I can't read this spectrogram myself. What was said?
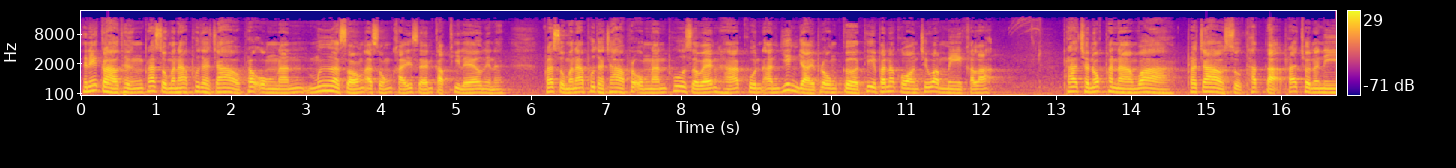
ทีนี้กล่าวถึงพระสมณะพุทธเจ้า พระองค์นั้นเมื่อสองอสงไขยแสนกับที่แล้วเนี่ยนะพระสมณะพุทธเจ้า พระองค์นั้นผู้สแสวงหาคุณอันยิ่งใหญ่พระองค์เกิดที่พระนครชื่อว่าเมขละ พระชนกพระนามว่าพระเจ้าสุทัตตะพระชนนี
